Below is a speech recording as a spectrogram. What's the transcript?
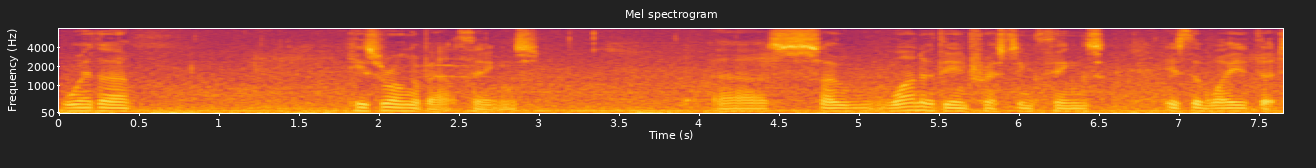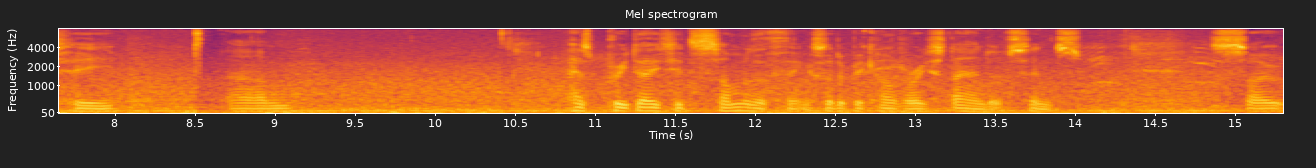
whether he's wrong about things. Uh, so one of the interesting things is the way that he um, has predated some of the things that have become very standard since. So,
